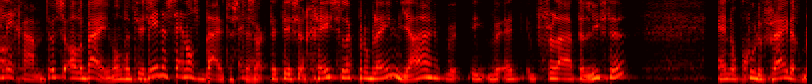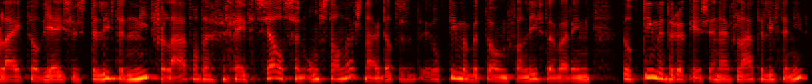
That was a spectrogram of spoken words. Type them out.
ons lichaam. Dus allebei. Want het is, Binnenste en ons buitenste. Exact, het is een geestelijk probleem. Ja, we, verlaat de liefde. En op Goede Vrijdag blijkt dat Jezus de liefde niet verlaat, want hij vergeeft zelfs zijn omstanders. Nou, dat is het ultieme betoon van liefde, waarin ultieme druk is en hij verlaat de liefde niet.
